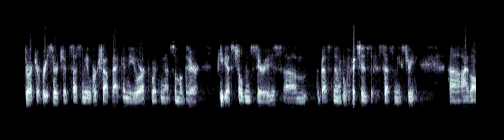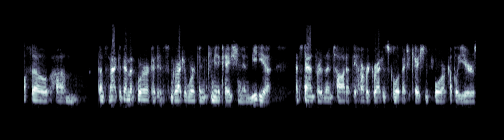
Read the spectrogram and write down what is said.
director of research at Sesame Workshop back in New York, working on some of their PBS children's series, um, the best known of which is Sesame Street. Uh, I've also um, done some academic work. I did some graduate work in communication and media at Stanford, and then taught at the Harvard Graduate School of Education for a couple of years.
